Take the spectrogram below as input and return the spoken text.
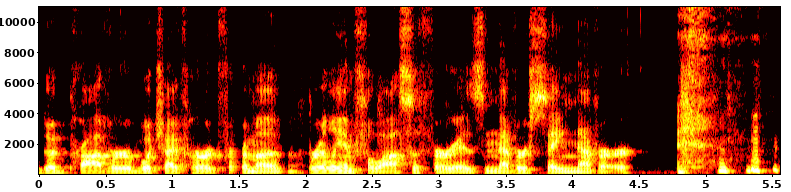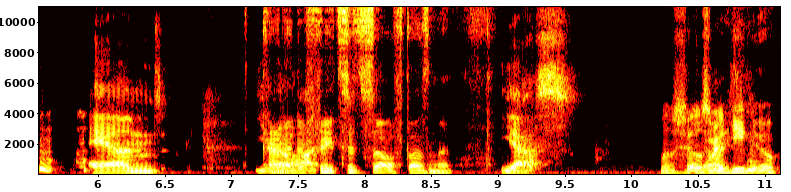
good proverb, which I've heard from a brilliant philosopher, is "never say never." and you Kind know, of I- defeats itself, doesn't it? yes, well, shows what he knew.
